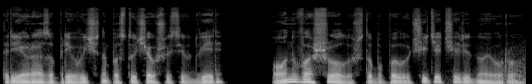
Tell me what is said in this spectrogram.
Три раза привычно постучавшись в дверь, он вошел, чтобы получить очередной урок.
